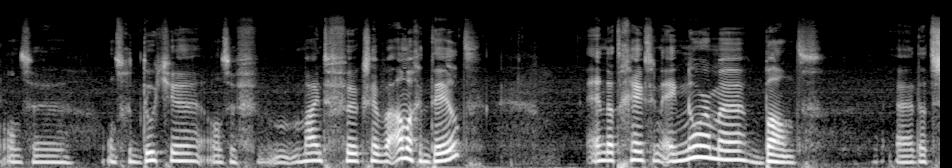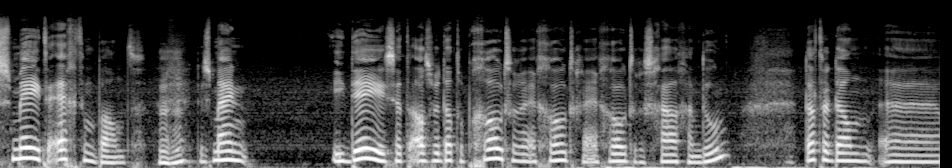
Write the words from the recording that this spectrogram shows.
onze, ons gedoetje, onze mindfucks hebben we allemaal gedeeld. En dat geeft een enorme band. Uh, dat smeet echt een band. Mm -hmm. Dus mijn idee is dat als we dat op grotere en grotere en grotere schaal gaan doen, dat er dan, uh,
